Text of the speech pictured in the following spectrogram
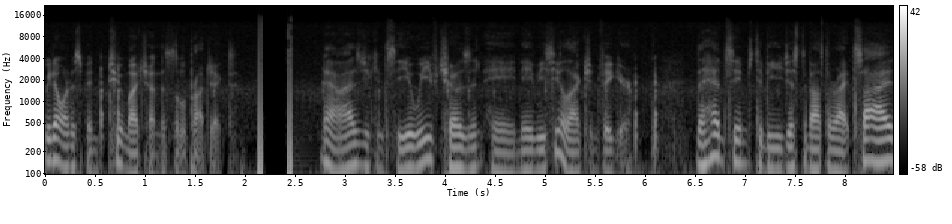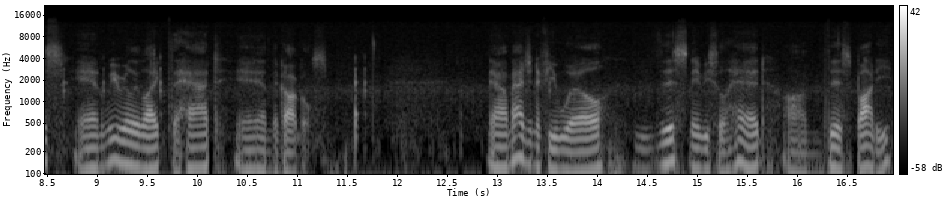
We don't want to spend too much on this little project. Now, as you can see, we've chosen a Navy SEAL action figure. The head seems to be just about the right size, and we really like the hat and the goggles. Now imagine, if you will, this Navy SEAL head on this body,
